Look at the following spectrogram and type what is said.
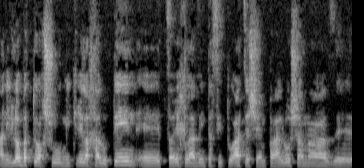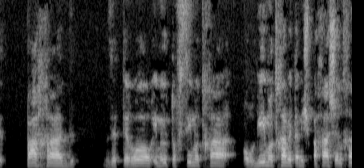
אני לא בטוח שהוא מקרי לחלוטין, אה, צריך להבין את הסיטואציה שהם פעלו שם, זה פחד, זה טרור, אם היו תופסים אותך, הורגים אותך ואת המשפחה שלך,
